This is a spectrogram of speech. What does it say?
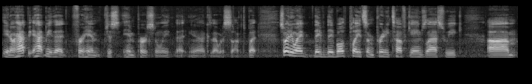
you know, happy happy that for him, just him personally, that you know, because that would have sucked. But so anyway, they they both played some pretty tough games last week. Um,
